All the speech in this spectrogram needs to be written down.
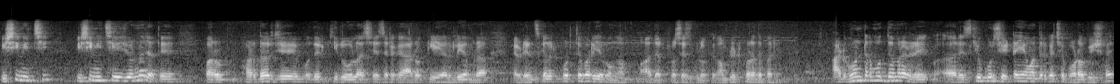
পিসি নিচ্ছি পিসি নিচ্ছি এই জন্য যাতে ফার্দার যে ওদের কী রোল আছে সেটাকে আরও ক্লিয়ারলি আমরা এভিডেন্স কালেক্ট করতে পারি এবং আদার প্রসেসগুলোকে কমপ্লিট করাতে পারি। আট ঘণ্টার মধ্যে আমরা রেস্কিউ করছি এটাই আমাদের কাছে বড় বিষয়।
